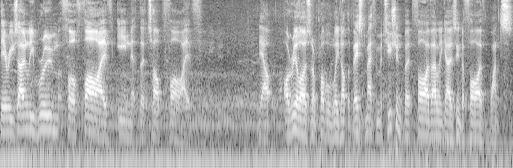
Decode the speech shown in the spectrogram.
there is only room for five in the top five. Now, I realise that I'm probably not the best mathematician, but five only goes into five once.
